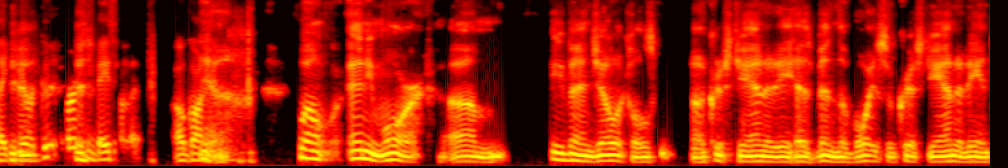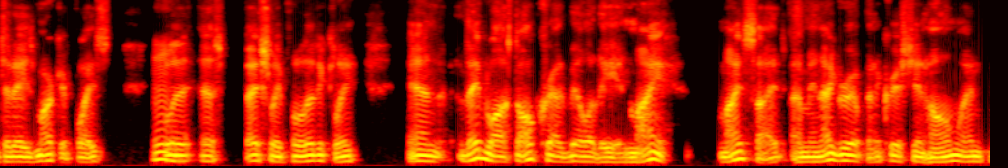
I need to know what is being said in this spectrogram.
Like you're a good person based on the oh go on ahead. yeah. Well, anymore, um, evangelicals, uh, Christianity has been the voice of Christianity in today's marketplace. Mm. especially politically, and they've lost all credibility in my my sight. I mean, I grew up in a Christian home, and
